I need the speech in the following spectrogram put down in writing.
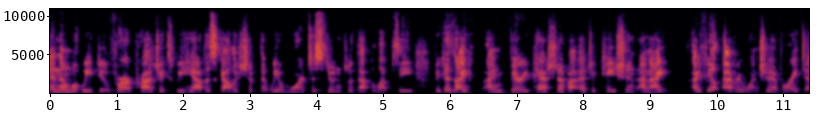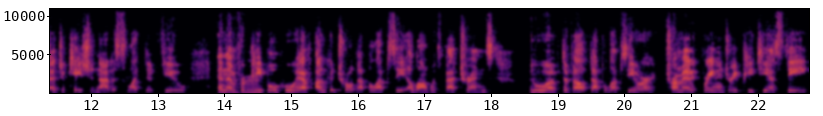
And then what we do for our projects, we have a scholarship that we award to students with epilepsy because I, I'm very passionate about education and I I feel everyone should have a right to education, not a selected few. And then for Mhm. people who have uncontrolled epilepsy, along with veterans who have developed epilepsy or traumatic brain injury, PTSD,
